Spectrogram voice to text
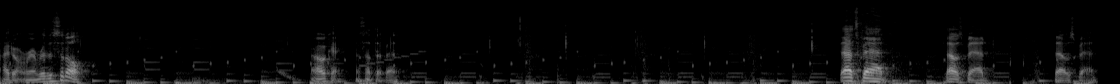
I don't remember this at all. Oh, okay, that's not that bad. That's bad. That was bad. That was bad.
